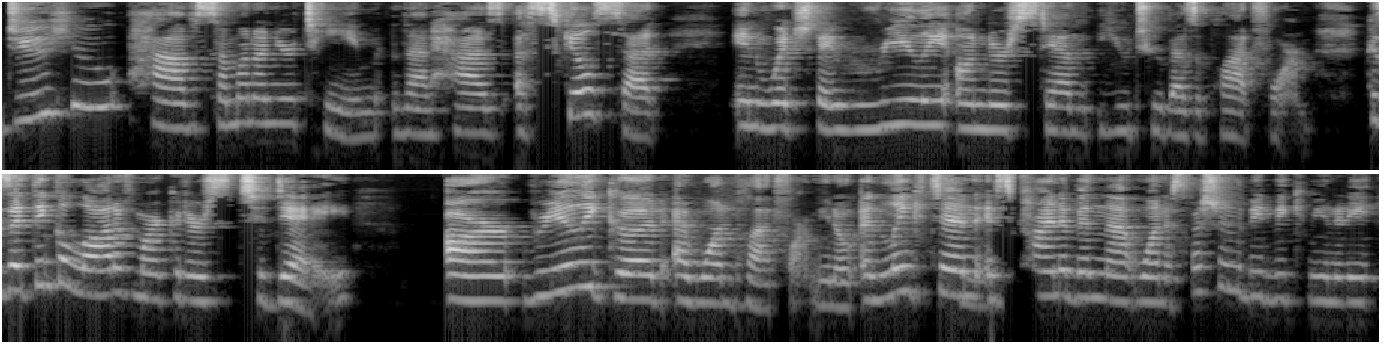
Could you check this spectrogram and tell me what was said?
do you have someone on your team that has a skill set in which they really understand YouTube as a platform? Because I think a lot of marketers today are really good at one platform, you know, and LinkedIn mm-hmm. kind of been that one, especially in the B2B community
